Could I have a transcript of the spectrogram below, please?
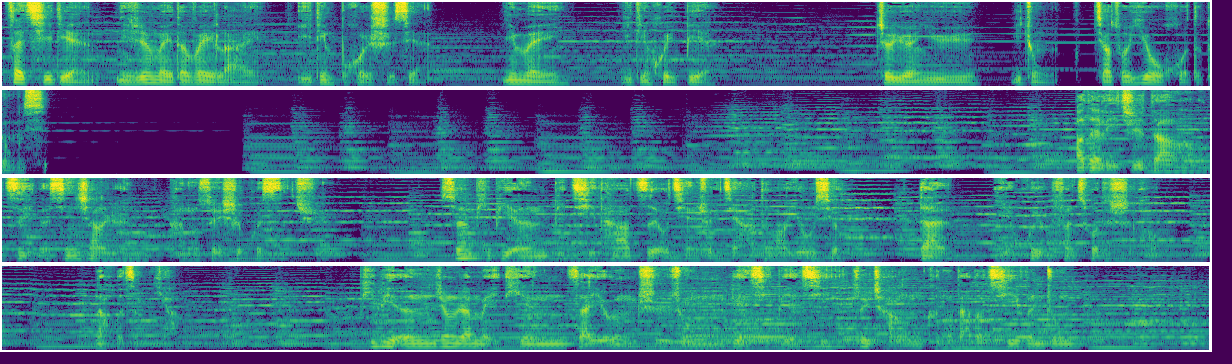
在起点，你认为的未来一定不会实现，因为一定会变。这源于一种。叫做诱惑的东西。奥黛丽知道自己的心上人可能随时会死去。虽然皮皮恩比其他自由潜水家都要优秀，但也会有犯错的时候。那会怎么样？皮皮恩仍然每天在游泳池中练习憋气，最长可能达到七分钟。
